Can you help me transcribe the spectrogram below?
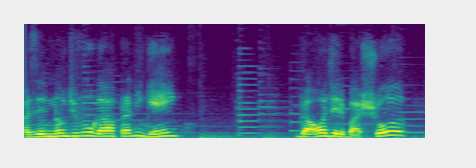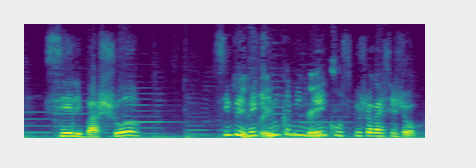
mas ele não divulgava para ninguém da onde ele baixou, se ele baixou. Simplesmente nunca ninguém conseguiu jogar esse jogo.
